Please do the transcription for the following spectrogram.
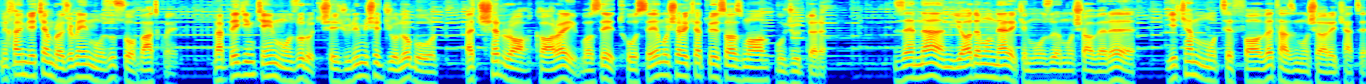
می‌خوایم یکم راجع به این موضوع صحبت کنیم و بگیم که این موضوع رو چجوری میشه جلو برد و چه راهکارهایی واسه توسعه مشارکت توی سازمان وجود داره. ضمناً یادمون نره که موضوع مشاوره یکم متفاوت از مشارکته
